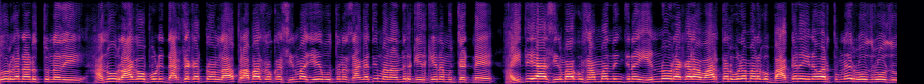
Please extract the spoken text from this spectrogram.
జోరుగా నడుస్తున్నది. హను రాఘవపూడి దర్శకత్వంలో ప్రభాస్ ఒక సినిమా చేయబోతున్న సంగతి మన అందరికి ఎరికైన ముచ్చట్నే. అయితే ఆ సినిమాకు సంబంధించిన ఎన్నో రకాల వార్తలు కూడా మనకు బాగానే వినబడుతున్నాయి. రోజు రోజు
